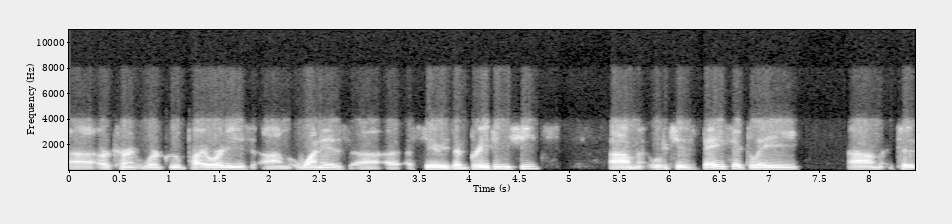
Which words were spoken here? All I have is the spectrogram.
uh, or current work group priorities. Um, one is uh, a, series of briefing sheets, um, which is basically, to,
